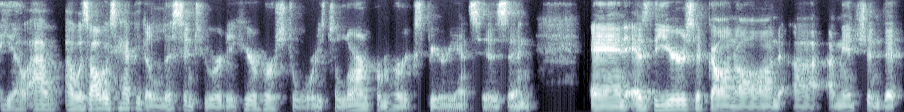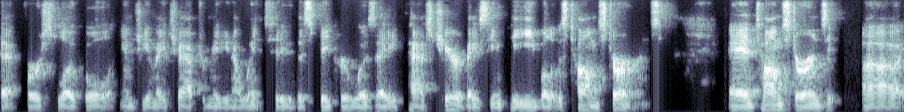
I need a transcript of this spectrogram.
you know I, I was always happy to listen to her to hear her stories to learn from her experiences. And and as the years have gone on uh, i mentioned that that first local mgma chapter meeting i went to the speaker was a past chair of acmpe well it was tom stearns. And tom stearns uh,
